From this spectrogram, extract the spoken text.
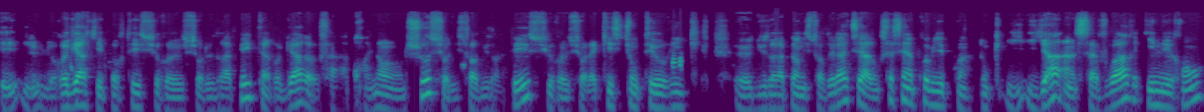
Et le, regard qui est porté sur, euh, sur le drapé est un regard, enfin, apprend énormément de choses sur l'histoire du drapé, sur, sur la question théorique du drapé en histoire de l'art, etc. Donc ça, c'est un premier point. Donc il y a un savoir inhérent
